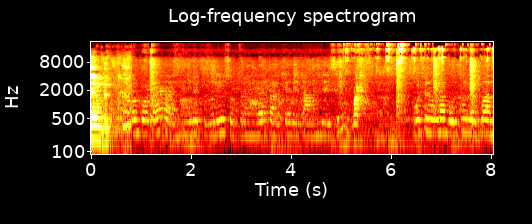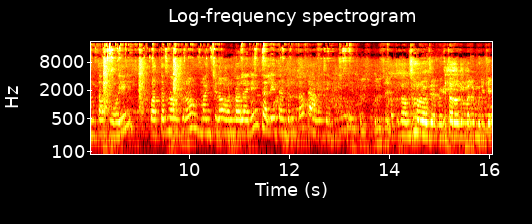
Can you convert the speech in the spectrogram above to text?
పూట నూనె శుభ్రంగా తలకాయ స్నానం చేసి ఒంటినున్న మురుకు అంతా పోయి కొత్త సంవత్సరం మంచిగా ఉండాలని తల్లిదండ్రులతో చేయించుకోవాలి కొత్త సంవత్సరం రోజే మిగతా రోజు మళ్ళీ మురికే.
